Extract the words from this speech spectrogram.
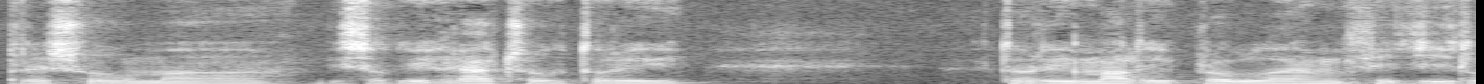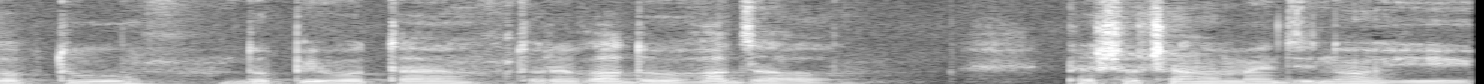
Prešov má vysokých hráčov, ktorí, ktorí mali problém chytiť loptu do pivota, ktoré Vlado hádzal Prešovčanom medzi nohy,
